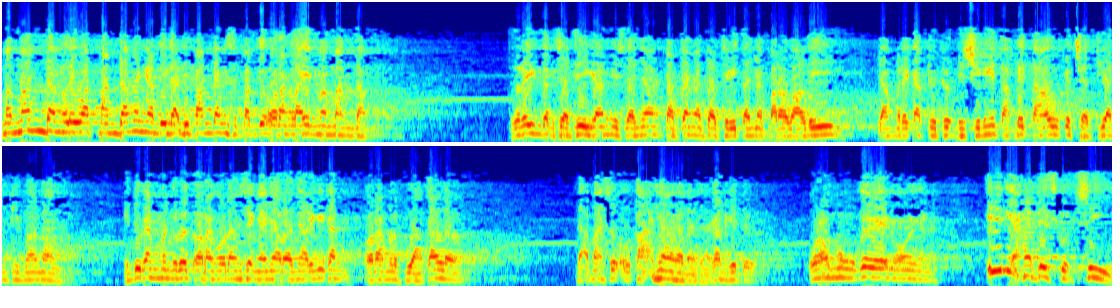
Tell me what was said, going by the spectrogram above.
Memandang lewat pandangan yang tidak dipandang seperti orang lain memandang. Sering terjadi kan misalnya kadang ada ceritanya para wali yang mereka duduk di sini tapi tahu kejadian di mana. Itu kan menurut orang-orang yang nyara-nyari kan orang melebu akal loh tidak masuk otaknya katanya kan gitu. Orang mungkin orang ini hadis kudsi.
